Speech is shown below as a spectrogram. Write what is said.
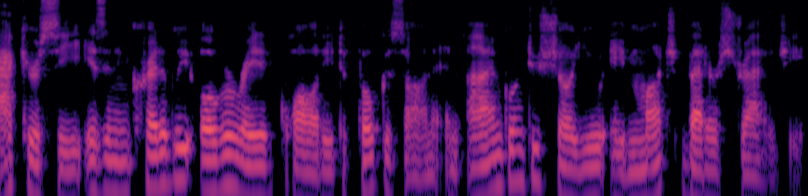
Accuracy is an incredibly overrated quality to focus on, and I'm going to show you a much better strategy.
